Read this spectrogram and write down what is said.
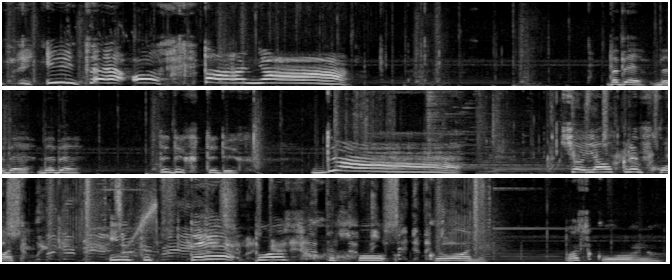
І це остання. Бебе, бебе, бебе. Тидих, тидих. Да! Все, я відкрив вход. І ти по склону. По склону.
